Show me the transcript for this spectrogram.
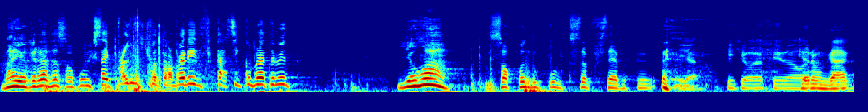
agradecer ao público, sai pá, contra a parede, fica assim completamente. E eu, ah! Só quando o público se apercebe que. Yeah. Que aquilo é que era um gag.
